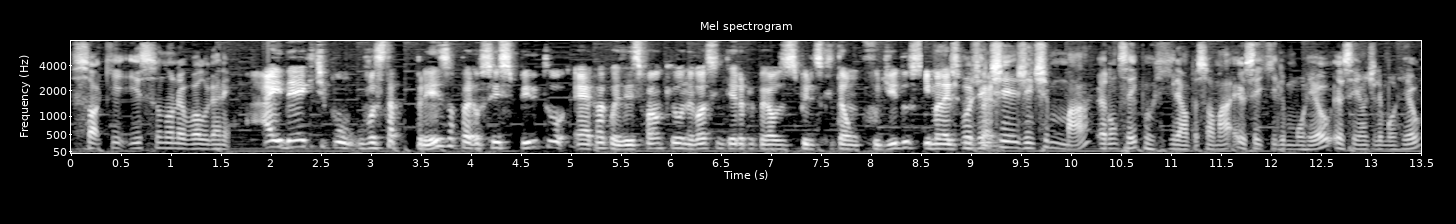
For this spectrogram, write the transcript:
só que isso não levou a lugar nenhum. A ideia é que, tipo, você tá preso, o seu espírito é aquela coisa. Eles falam que o negócio inteiro é pra pegar os espíritos que estão fudidos e mandar eles pro gente, gente má, eu não sei porque ele é uma pessoa má, eu sei que ele morreu, eu sei onde ele morreu.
